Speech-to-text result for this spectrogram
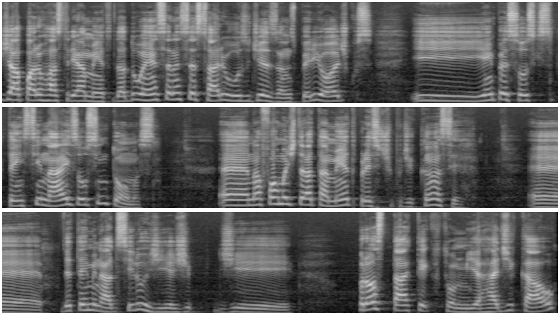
Já para o rastreamento da doença é necessário o uso de exames periódicos e em pessoas que têm sinais ou sintomas. É, na forma de tratamento para esse tipo de câncer, é, determinadas cirurgias de, de prostatectomia radical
